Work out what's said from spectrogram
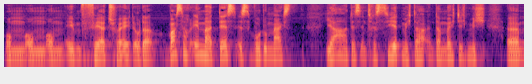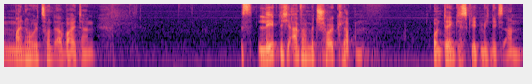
um, um, um eben Fairtrade oder was auch immer. Das ist, wo du merkst, ja, das interessiert mich, da, da möchte ich mich, äh, meinen Horizont erweitern. Es lebt nicht einfach mit Scheuklappen und denke, es geht mich nichts an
